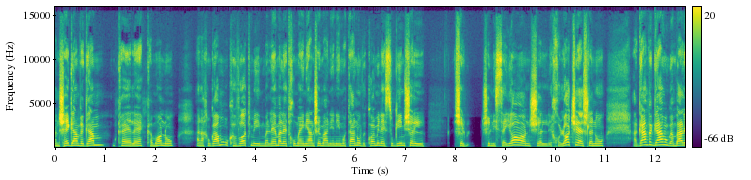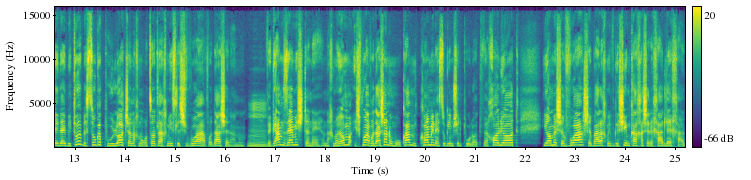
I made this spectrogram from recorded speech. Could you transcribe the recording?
אנשי גם וגם כאלה, כמונו, אנחנו גם מורכבות ממלא מלא תחומי עניין שמעניינים אותנו וכל מיני סוגים של, של, של ניסיון, של יכולות שיש לנו. הגם וגם הוא גם בא לידי ביטוי בסוג הפעולות שאנחנו רוצות להכניס לשבוע העבודה שלנו. Mm, וגם זה משתנה. אנחנו היום, שבוע העבודה שלנו מורכב מכל מיני סוגים של פעולות, ויכול להיות יום בשבוע שבא לך מפגשים ככה של אחד לאחד.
